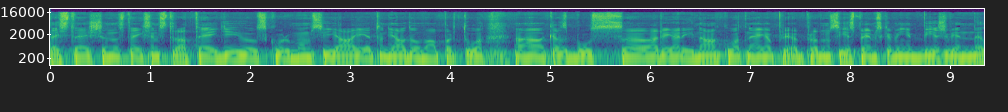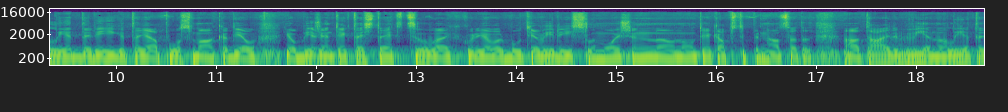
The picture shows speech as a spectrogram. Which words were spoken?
testēšanas, teiksim, stratēģiju uz kuru mums ir jāiet un jādomā par to, kas būs arī, arī nākotnē. Jo, protams, iespējams, ka viņa bieži vien neliederīga tajā posmā, kad jau, jau bieži vien tiek testēti cilvēki, kuri jau varbūt jau ir izslimojuši un, un, un tiek apstiprināts. Tātad, tā ir viena lieta,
